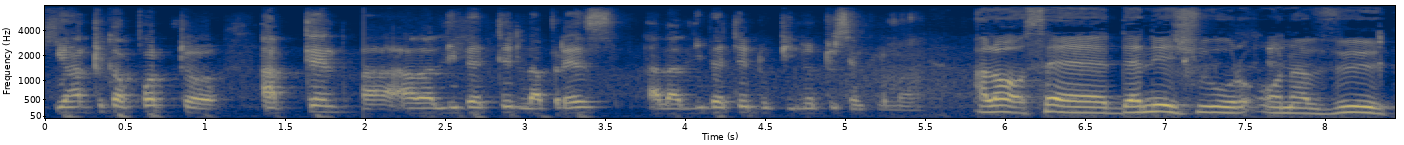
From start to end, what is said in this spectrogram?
qui en tout cas portent atteinte à, la liberté de la presse, à la liberté d'opinion, tout simplement. Alors, ces derniers jours, on a vu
